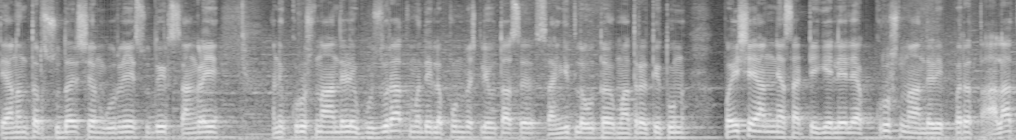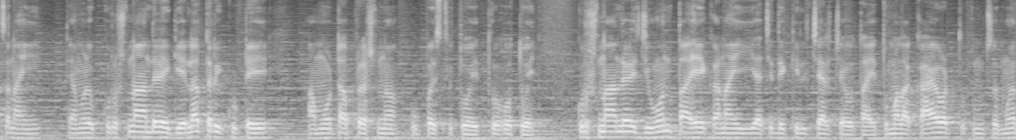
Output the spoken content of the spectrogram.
त्यानंतर सुदर्शन गुरले सुधीर सांगळे आणि कृष्ण आंधळे गुजरातमध्ये लपून बसले होतं असं सांगितलं होतं. मात्र तिथून पैसे आणण्यासाठी गेलेल्या कृष्ण आंधळे परत आलाच नाही. त्यामुळे कृष्ण आंधळे गेला तरी कुठे? हा मोठा प्रश्न उपस्थित होय तो होतोय. कृष्ण आंधळे जिवंत आहे का नाही याची देखील चर्चा होत आहे. तुम्हाला काय वाटतं? तुमचं मत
